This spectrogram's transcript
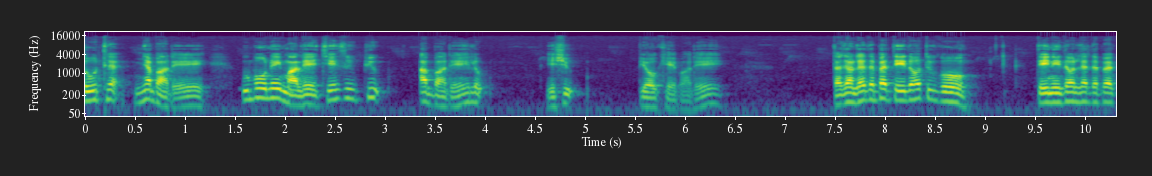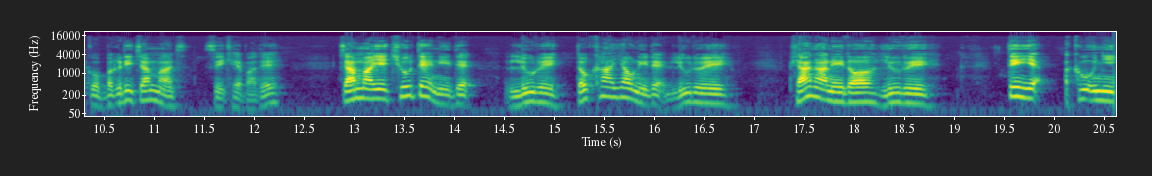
တိုးထက်မြတ်ပါတယ်ဥပုံနေ့မှာလေယေရှုပြုအပ်ပါတယ်လို့ယေရှုပြောခဲ့ပါတယ်ဒါကြောင့်လက်တစ်ပတ်တည်တော်သူကိုတည်နေသောလက်တစ်ပတ်ကိုပဂရိကျမ်းမှာစေခဲ့ပါတယ် ကျမ်းမာရေးချိုးတဲ့နေတဲ့လူတွေဒုက္ခရောက်နေတဲ့လူတွေဖျားနာနေသောလူတွေတင့်ရဲ့အကူအညီ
